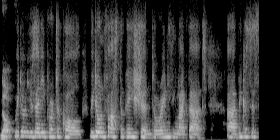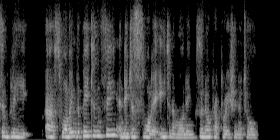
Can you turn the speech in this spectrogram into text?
No. We don't use any protocol. We don't fast the patient or anything like that uh, because it's simply uh, swallowing the patency and they just swallow it eight in the morning. So no preparation at all.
